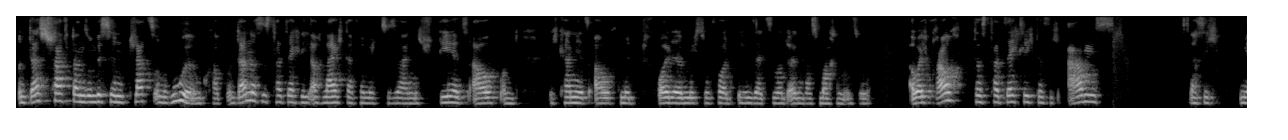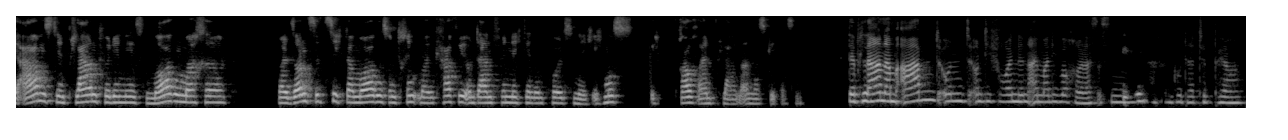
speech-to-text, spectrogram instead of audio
Und das schafft dann so ein bisschen Platz und Ruhe im Kopf. Und dann ist es tatsächlich auch leichter für mich zu sagen, ich stehe jetzt auf und ich kann jetzt auch mit Freude mich sofort hinsetzen und irgendwas machen und so. Aber ich brauche das tatsächlich, dass ich abends, dass ich mir abends den Plan für den nächsten Morgen mache, weil sonst sitze ich da morgens und trinke meinen Kaffee und dann finde ich den Impuls nicht. Ich muss, ich brauche einen Plan, anders geht das nicht. Der Plan am Abend und, und die Freundin einmal die Woche, das ist ein, mhm. das ist ein guter Tipp, ja.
